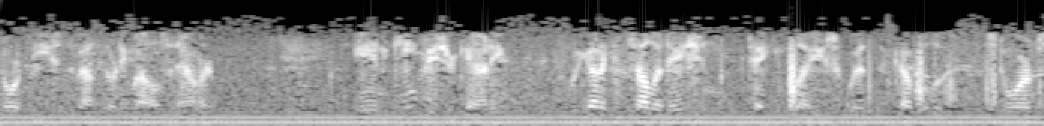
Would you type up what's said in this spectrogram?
northeast about 30 miles an hour. In Kingfisher County, we got a consolidation taking place with a couple of storms,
